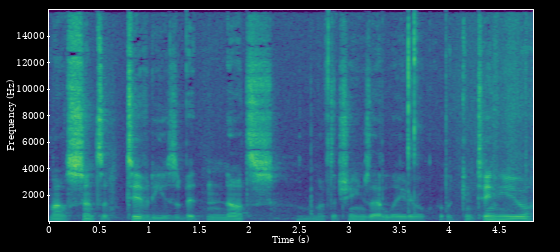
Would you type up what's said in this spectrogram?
mouse sensitivity is a bit nuts. I'm gonna have to change that later. We'll click continue.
